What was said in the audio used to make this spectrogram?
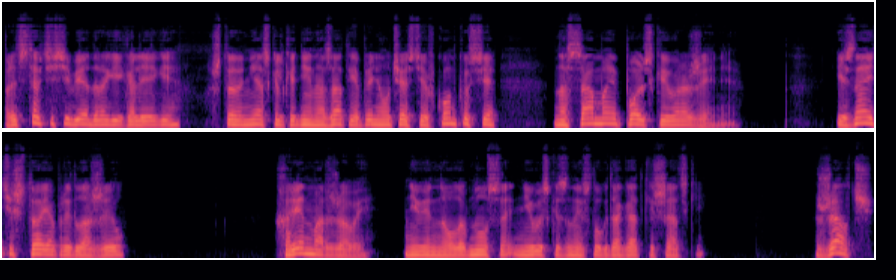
Представьте себе, дорогие коллеги, что несколько дней назад я принял участие в конкурсе на самое польское выражение. И знаете, что я предложил? Хрен моржовый, — невинно улыбнулся невысказанный вслух догадки Шацкий. Жалчь,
